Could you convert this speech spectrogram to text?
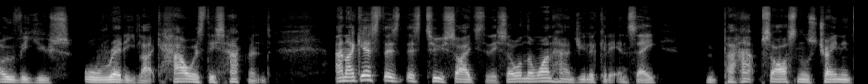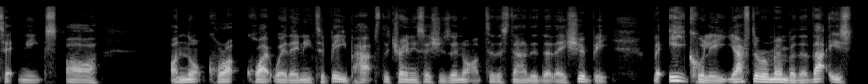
overuse already. Like, how has this happened? And I guess there's there's two sides to this. So on the one hand, you look at it and say, perhaps Arsenal's training techniques are are not quite where they need to be. Perhaps the training sessions are not up to the standard that they should be. But equally, you have to remember that that is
